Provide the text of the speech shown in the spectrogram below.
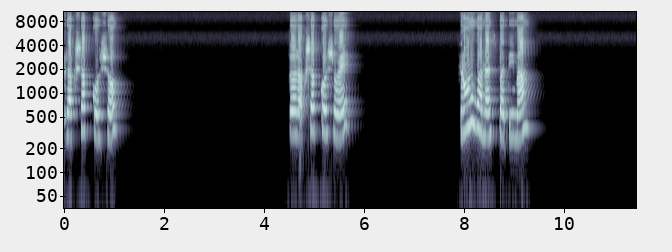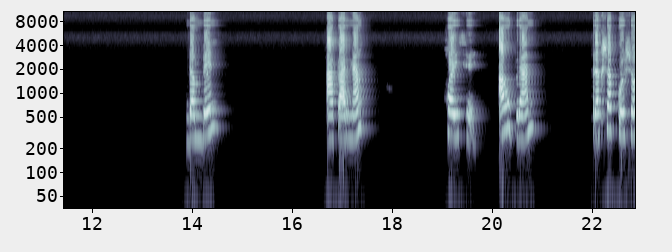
રક્ષક કોષો તો રક્ષક કોષોએ તૃણ વનસ્પતિમાં ડમ્બેલ આકારના હોય છે. આ ઉપરાંત રક્ષક કોષો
